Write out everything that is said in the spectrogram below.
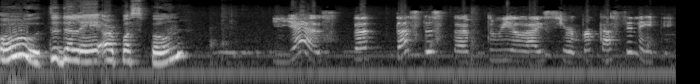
Oh, to delay or postpone? Yes, that that's the step to realize you're procrastinating.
